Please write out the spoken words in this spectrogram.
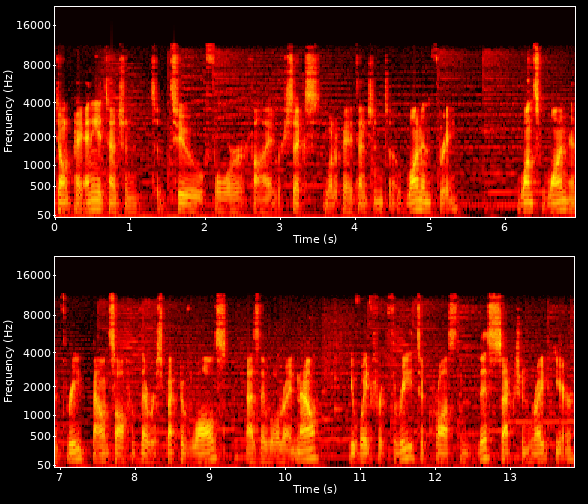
don't pay any attention to 2, 4, 5, or 6. You want to pay attention to 1 and 3. Once 1 and 3 bounce off of their respective walls, as they will right now, you wait for 3 to cross this section right here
